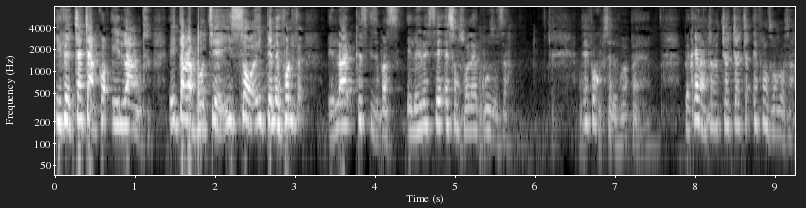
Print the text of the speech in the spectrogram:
Il fait tcha tcha il entre. Il tape la portière, il sort, il téléphone. Et là, qu'est-ce qui se passe? Il est resté, elles sont sur les cause de ça. Il faut que ça ne voit pas. Hein. Mais quand elle entend tcha tcha tcha, elle fonce comme ça.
